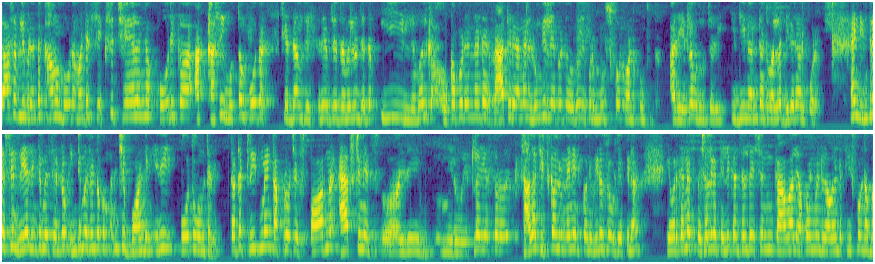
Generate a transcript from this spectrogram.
లాస్ ఆఫ్ లిబిడో అంటే కామం పోవడం. అంటే సెక్స్ చేయాలన్న కోరిక ఆ కసి మొత్తం పోతుంది చేద్దాం రేపు చేద్దాం ఎల్లుండి చేద్దాం. ఈ లెవెల్కి ఒకప్పుడు ఏంటంటే రాత్రి అందరూ లుంగి లేపేటోడు ఇప్పుడు ముడుచుకొని వండుకుంటుంటాడు అది ఎట్లా కుదురుతుంది? ఇది దీని అంతటి వల్ల దిగజారిపోడు. And interest in real intimacy అంటే ఇంటిమేసీ అంటే ఒక మంచి బాండింగ్ ఇది పోతూ ఉంటుంది. తర్వాత ట్రీట్మెంట్ అప్రోచెస్ పార్న్ అబ్స్టినెన్స్ ఇది మీరు ఎట్లా చేస్తారో చాలా చిట్కాలు ఉన్నాయి. నేను కొన్ని వీడియోస్లో చెప్పిన. ఎవరికైనా స్పెషల్గా టెలికన్సల్టేషన్ కావాలి అపాయింట్మెంట్ కావాలంటే తీసుకుంటాం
